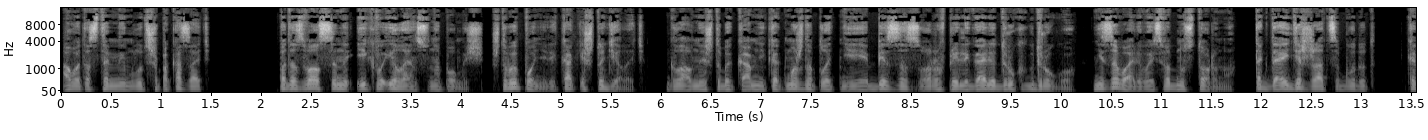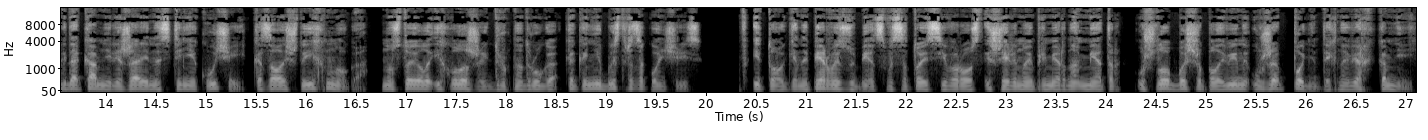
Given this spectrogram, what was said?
а вот остальным лучше показать. Подозвал сына Иква и Лэнсу на помощь, чтобы поняли, как и что делать. Главное, чтобы камни как можно плотнее, без зазоров прилегали друг к другу, не заваливаясь в одну сторону. Тогда и держаться будут. Когда камни лежали на стене кучей, казалось, что их много, но стоило их уложить друг на друга, как они быстро закончились. В итоге на первый зубец высотой с его рост и шириной примерно метр ушло больше половины уже поднятых наверх камней.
